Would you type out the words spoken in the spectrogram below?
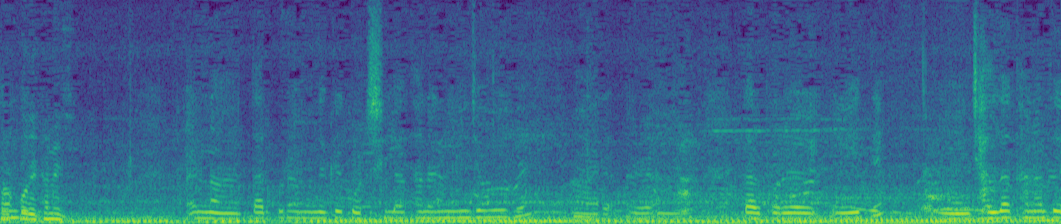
তারপর এখানে না তারপরে আমাদেরকে কোটশিলা থানা নিয়ে যাওয়া হয় আর তারপরে ইয়েতে ঝালদা থানাতে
